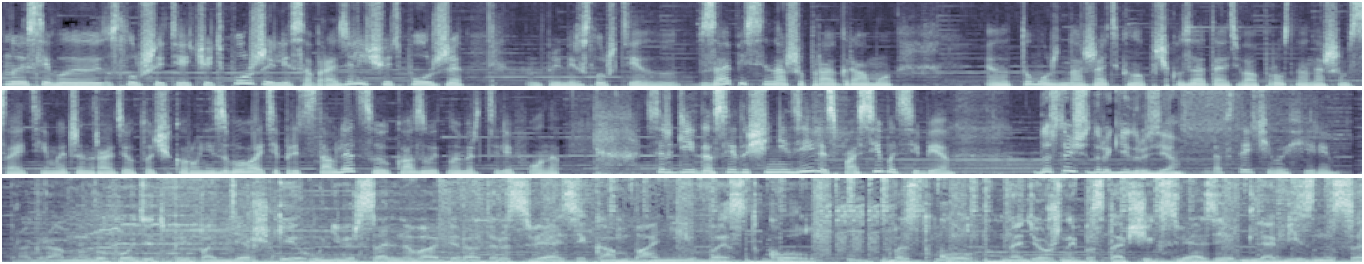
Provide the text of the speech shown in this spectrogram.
Но если вы слушаете чуть позже или сообразили чуть позже, например, слушайте в записи нашу программу, то можно нажать кнопочку «Задать вопрос» на нашем сайте imagineradio.ru. Не забывайте представляться и указывать номер телефона. Сергей, до следующей недели. Спасибо тебе. До встречи, дорогие друзья. До встречи в эфире. Программа выходит при поддержке универсального оператора связи компании Westcall. Westcall – надежный поставщик связи для бизнеса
